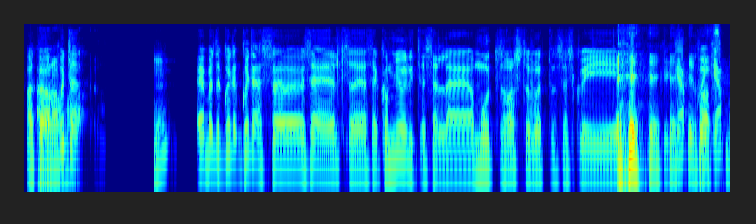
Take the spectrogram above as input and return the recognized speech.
aga, aga no, kuidas hmm?, ei ma mõtlen, kuidas see üldse see community selle muutuse vastu võtnud, sest kui, kui Cap, kui Cap,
